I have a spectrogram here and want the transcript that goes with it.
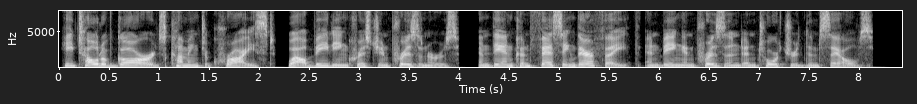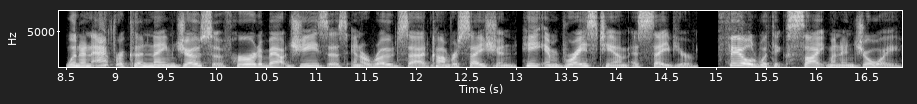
He told of guards coming to Christ while beating Christian prisoners, and then confessing their faith and being imprisoned and tortured themselves. When an African named Joseph heard about Jesus in a roadside conversation, he embraced him as Savior. Filled with excitement and joy,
